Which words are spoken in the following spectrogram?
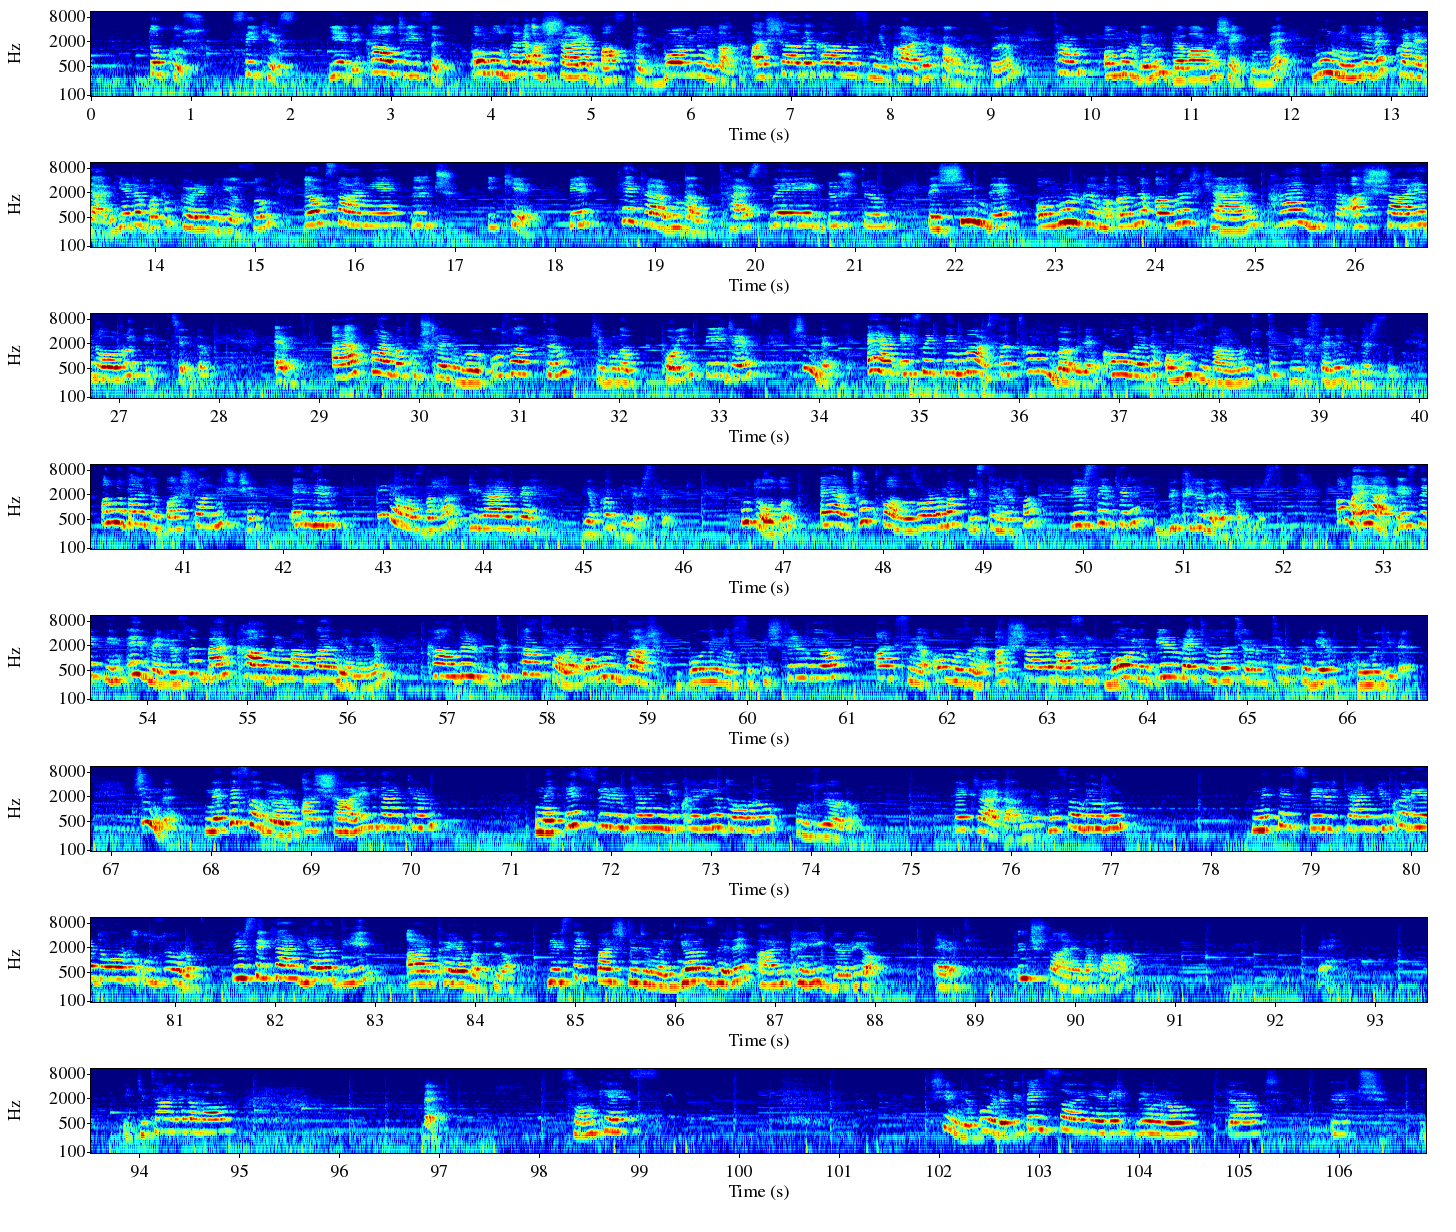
9, 8, 7, kalçayı sık. Omuzları aşağıya bastır. Boynu uzat. Aşağıda kalmasın, yukarıda kalmasın. Tam omurganın devamı şeklinde. Burnun yere paralel. Yere bakıp görebiliyorsun. 4 saniye. 3, 2, 1. Tekrar buradan ters V'ye düştüm. Ve şimdi omurgamı öne alırken pelvisi aşağıya doğru ittirdim. Evet, ayak parmak uçlarımı uzattım ki buna point diyeceğiz. Şimdi eğer esnekliğin varsa tam böyle kollarını omuz hizanda tutup yükselebilirsin. Ama bence başlangıç için ellerin biraz daha ileride yapabilirsin. Bu da olur. Eğer çok fazla zorlamak da istemiyorsan dirseklerin bükülü de yapabilirsin. Ama eğer esnekliğin el veriyorsa ben kaldırmandan yanayım. Kaldırdıktan sonra omuzlar boyunu sıkıştırmıyor. Aksine omuzları aşağıya bastırıp boynu 1 metre uzatıyorum tıpkı bir kuğu gibi. Şimdi nefes alıyorum aşağıya giderken. Nefes verirken yukarıya doğru uzuyorum. Tekrardan nefes alıyorum. Nefes verirken yukarıya doğru uzuyorum. Dirsekler yana değil, arkaya bakıyor. Dirsek başlarımın gözleri arkayı görüyor. Evet. Üç tane daha. Ve iki tane daha. Ve son kez. Şimdi burada bir 5 saniye bekliyorum. 4, 3,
